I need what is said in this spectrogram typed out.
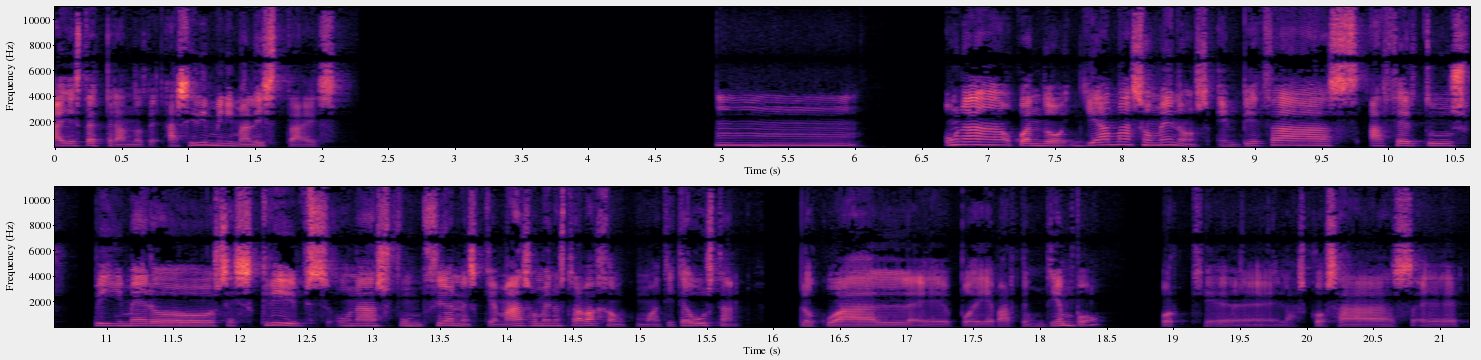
Ahí está esperándote. Así de minimalista es. Mm, una, cuando ya más o menos empiezas a hacer tus primeros scripts, unas funciones que más o menos trabajan como a ti te gustan, lo cual eh, puede llevarte un tiempo, porque las cosas eh,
